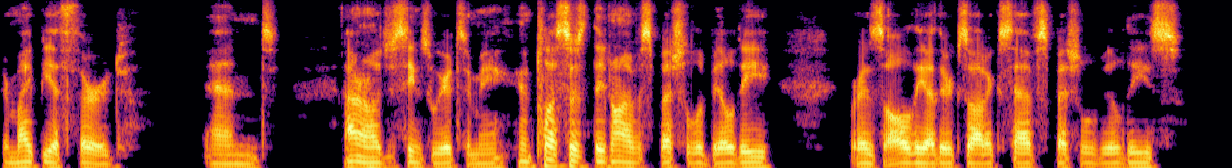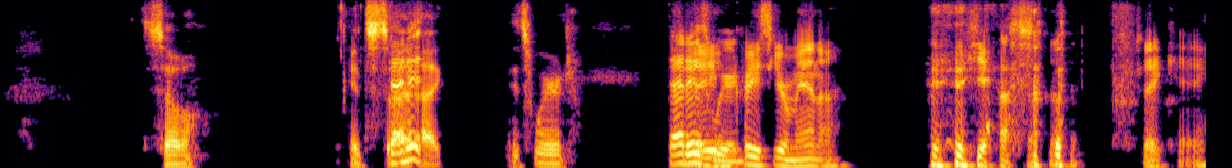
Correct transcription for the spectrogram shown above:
there might be a third, and I don't know, it just seems weird to me. And plus, they don't have a special ability, whereas all the other exotics have special abilities. So it's That I, is- I, it's weird. That is They weird. Increase your mana. yeah. JK.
